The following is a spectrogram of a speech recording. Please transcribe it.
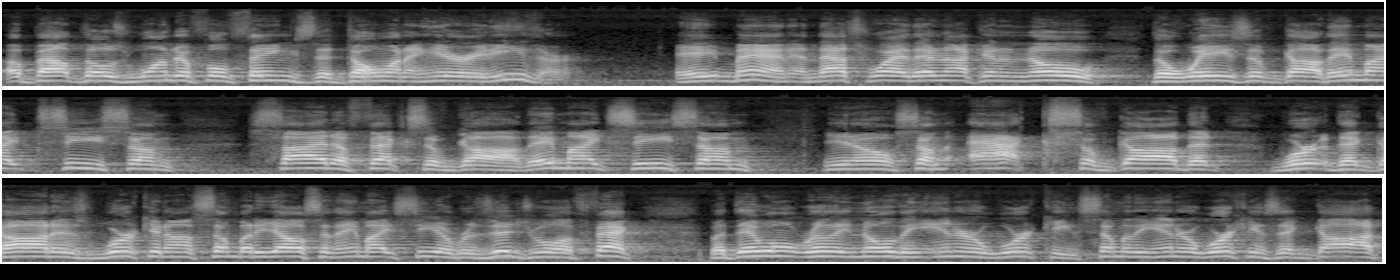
about those wonderful things that don't want to hear it either. Amen. And that's why they're not going to know the ways of God. They might see some side effects of God. They might see some, you know, some acts of God that work, that God is working on somebody else, and they might see a residual effect, but they won't really know the inner workings, some of the inner workings that God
